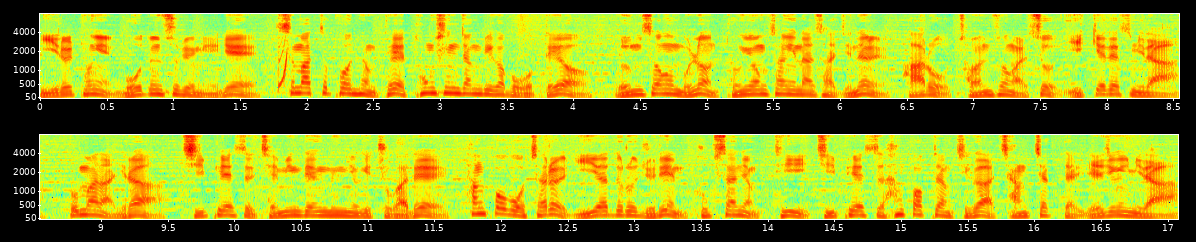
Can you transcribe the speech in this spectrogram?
이를 통해 모든 수병에게 스마트폰 형태의 통신 장비가 보급되어 음성은 물론 동영상이나 사진을 바로 전송할 수 있게 됐습니다. 뿐만 아니라 GPS 재밍 대응 능력이 추가돼 항법 오차를 2야드로 줄인 국산형 D GPS 항법 장치가 장착될 예정입니다.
